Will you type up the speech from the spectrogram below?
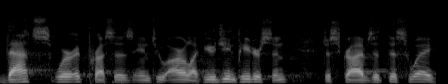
That's where it presses into our life. Eugene Peterson describes it this way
